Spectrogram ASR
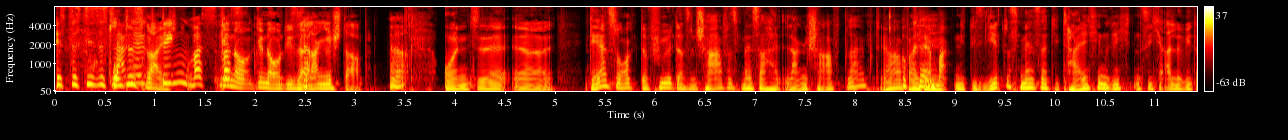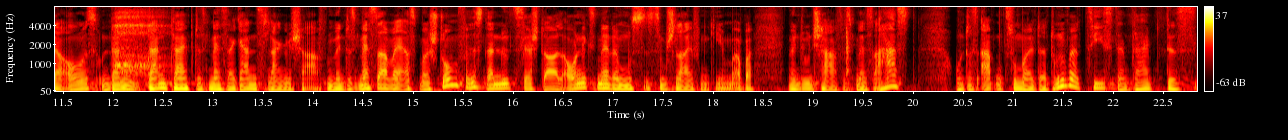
Ist das dieses lange das. Ding, was, was genau, genau, dieser Ja. lange Stab. Ja. Und äh, äh, der sorgt dafür, dass ein scharfes Messer halt lang scharf bleibt, ja, weil Okay. der magnetisiert das Messer, die Teilchen richten sich alle wieder aus und dann, dann bleibt das Messer ganz lange scharf. Und wenn das Messer aber erstmal stumpf ist, dann nützt der Stahl auch nichts mehr, dann musst du es zum Schleifen geben. Aber wenn du ein scharfes Messer hast und das ab und zu mal da drüber ziehst, dann bleibt das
